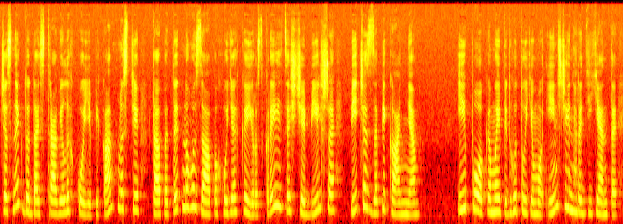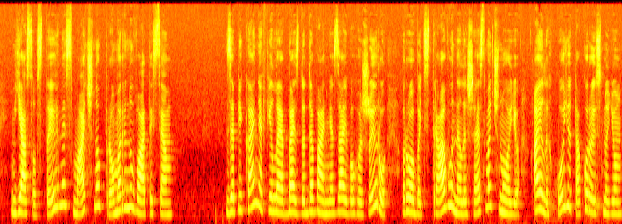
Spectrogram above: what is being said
Часник додасть страві легкої пікантності та апетитного запаху, який розкриється ще більше під час запікання. І поки ми підготуємо інші інгредієнти, м'ясо встигне смачно промаринуватися. Запікання філе без додавання зайвого жиру робить страву не лише смачною, а й легкою та корисною.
